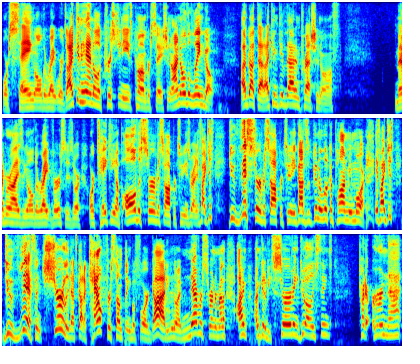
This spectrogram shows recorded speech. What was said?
Or saying all the right words. I can handle a Christianese conversation. I know the lingo. I've got that. I can give that impression off memorizing all the right verses or, or taking up all the service opportunities right? If i just do this service opportunity god's going to look upon me more. If i just do this and surely that's got to count for something before god even though i've never surrendered my life. I'm, I'm going to be serving and do all these things try to earn that.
